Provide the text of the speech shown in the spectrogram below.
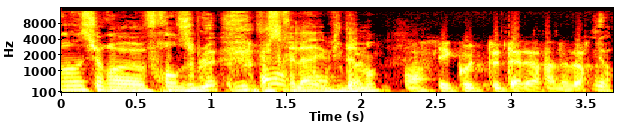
hein, sur euh, France Bleu. Vous serez là, évidemment. On s'écoute tout à l'heure à 9h30.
